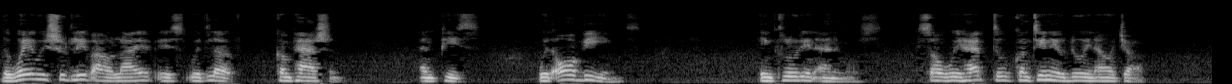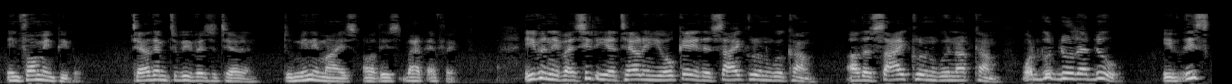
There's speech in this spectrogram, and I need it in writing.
The way we should live our life is with love, compassion, and peace with all beings, including animals. So we have to continue doing our job, informing people, tell them to be vegetarian, to minimize all this bad effect. Even if I sit here telling you, okay, the cyclone will come, or the cyclone will not come, what good do that do? If this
